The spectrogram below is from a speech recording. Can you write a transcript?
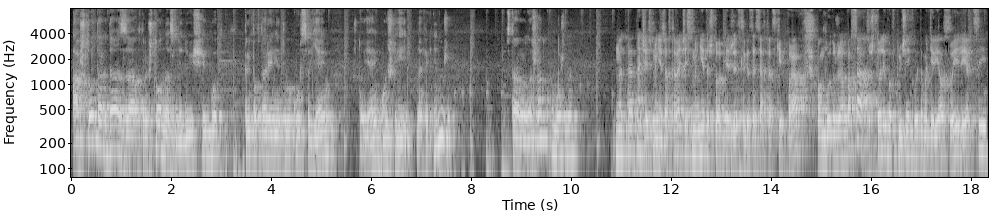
А что тогда завтра, что на следующий год при повторении этого курса я им, что я им больше и нафиг не нужен. Старую лошадку можно ну, это одна часть монеты. А вторая часть монеты, что, опять же, если касается авторских прав, он будет уже опасаться что-либо включать какой-то материал в свои лекции,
